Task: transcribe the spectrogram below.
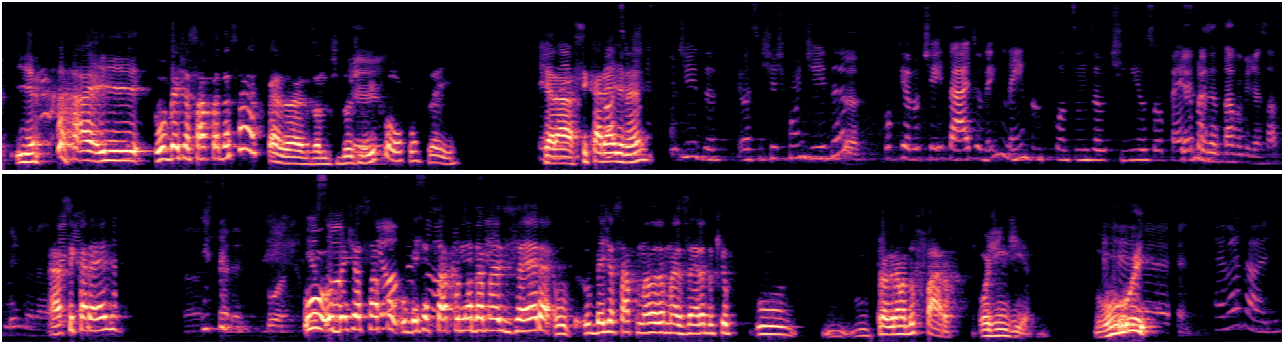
É. E aí, o Beija-Sapo é dessa época, né, dos anos 2000 É. e pouco, isso aí. Que Eu era Cicarelli, né? Escondida. Eu assistia escondida, É. porque eu não tinha idade, eu nem lembro quantos anos eu tinha, eu sou Quem péssima. apresentava o Beija-Sapo mesmo era... A Cicarelli. Ah, é boa. O, o a beija-sapo, pior o beija-sapo pessoa pra nada mais era, o, o beija-sapo nada mais era do que o, o- o programa do Faro, hoje em dia. Ui! É, É verdade.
